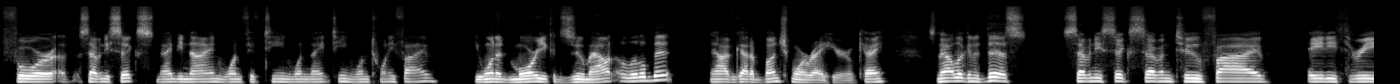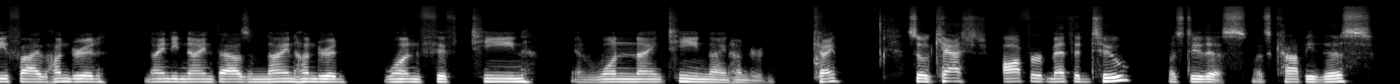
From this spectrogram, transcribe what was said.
for uh, 76 99 115 119 125 if you wanted more you could zoom out a little bit now I've got a bunch more right here. Okay. So now looking at this 76, 725, 83, 500, 99,900, 115, and 119, 900. Okay. So cash offer method two. Let's do this. Let's copy this.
